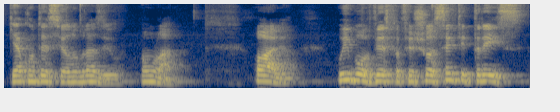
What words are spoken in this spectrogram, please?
O que aconteceu no Brasil? Vamos lá. Olha, o Ibovespa fechou a 103,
